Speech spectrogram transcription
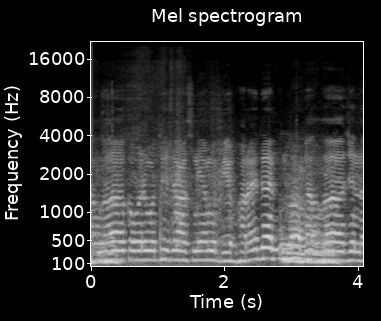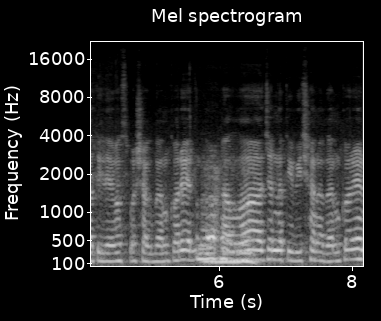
আল্লাহ। কবরের মধ্যে নাজ নিয়ামত দিয়ে ভরায় দেন। আল্লাহ। জান্নাতি লেবাস পোশাক দান করেন। আল্লাহ। জান্নাতি বিছানা দান করেন।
